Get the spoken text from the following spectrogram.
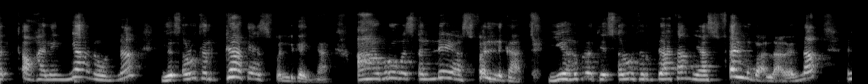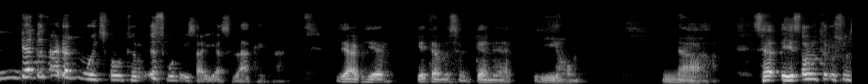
መጣው ኃይለኛ ነውና የጸሎት እርዳታ ያስፈልገኛል። አብሮ መጸለይ ያስፈልጋል። የህብረት የጸሎት እርዳታም ያስፈልጋል አለ እና እንደገና ደግሞ የጸሎት ርዕስ ወደ ኢሳያስ ላከ ይላል። እግዚአብሔር የተመሰገነ ይሆን እና የጸሎት ርዕሱን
